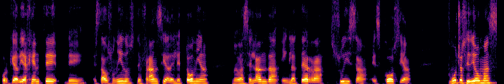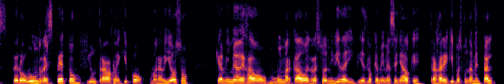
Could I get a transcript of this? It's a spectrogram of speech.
porque había gente de Estados Unidos, de Francia, de Letonia, Nueva Zelanda, Inglaterra, Suiza, Escocia, muchos idiomas, pero hubo un respeto y un trabajo en equipo maravilloso que a mí me ha dejado muy marcado el resto de mi vida y es lo que a mí me ha enseñado que trabajar en equipo es fundamental.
